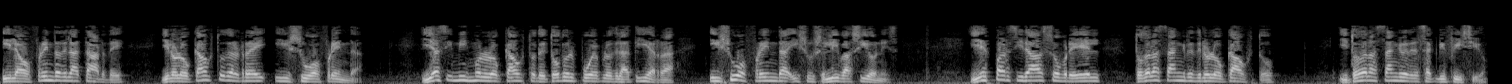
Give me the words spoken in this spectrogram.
y la ofrenda de la tarde, y el holocausto del rey y su ofrenda, y asimismo el holocausto de todo el pueblo de la tierra, y su ofrenda y sus libaciones, y esparcirás sobre él toda la sangre del holocausto, y toda la sangre del sacrificio.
